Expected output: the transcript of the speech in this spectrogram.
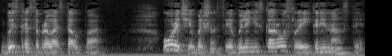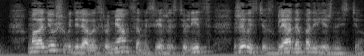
быстро собралась толпа. Орочи в большинстве были низкорослые и коренастые. Молодежь выделялась румянцем и свежестью лиц, живостью взгляда, подвижностью.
